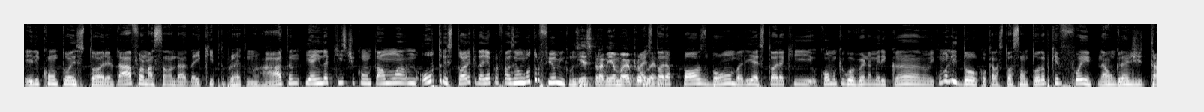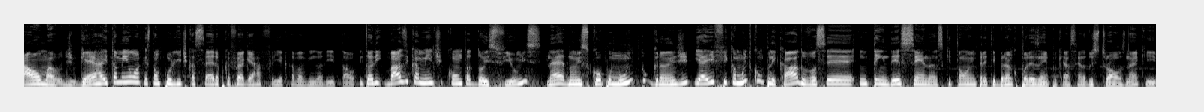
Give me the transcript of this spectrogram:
ele contou a história da formação da, da equipe do Projeto Manhattan e ainda quis te contar uma outra história que daria pra fazer um outro filme, E inclusive. esse pra mim é o maior A problema. história pós-bomba ali, a história que. como que o governo americano e como lidou com aquela situação toda, porque foi né, um grande trauma de guerra e também uma questão política séria, porque foi a Guerra Fria que tava vindo ali e tal. Então ele basicamente conta dois filmes, né? Num escopo muito grande. E aí fica muito complicado você entender cenas que estão em preto e branco, por exemplo, que é a cena do Strauss, né? Que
